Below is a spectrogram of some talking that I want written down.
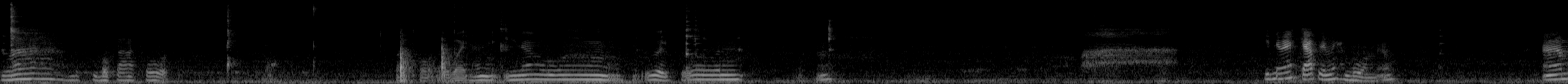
ว้ามากินปลาทอดปลาทอดเอาไว้ให้อีนั่งลุงเอื้อยเพิ่นกินได้ไหมจับได้ไหมบ่วงเอาะอ้ำ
